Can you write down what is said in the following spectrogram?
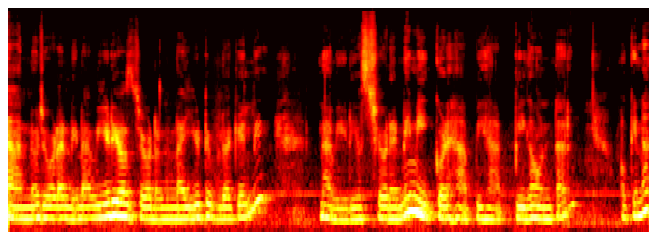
నన్ను చూడండి నా వీడియోస్ చూడండి నా యూట్యూబ్లోకి వెళ్ళి నా వీడియోస్ చూడండి. మీకు కూడా హ్యాపీ హ్యాపీగా ఉంటారు. ఓకేనా?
